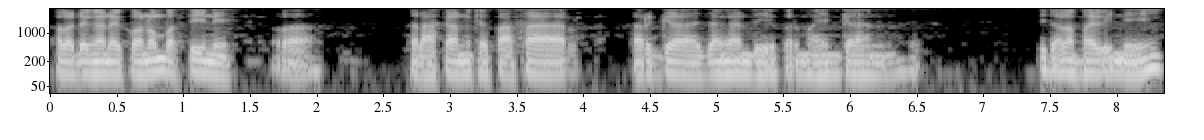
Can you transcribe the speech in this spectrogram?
kalau dengan ekonom pasti ini wah, serahkan ke pasar harga jangan dipermainkan di dalam hal ini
